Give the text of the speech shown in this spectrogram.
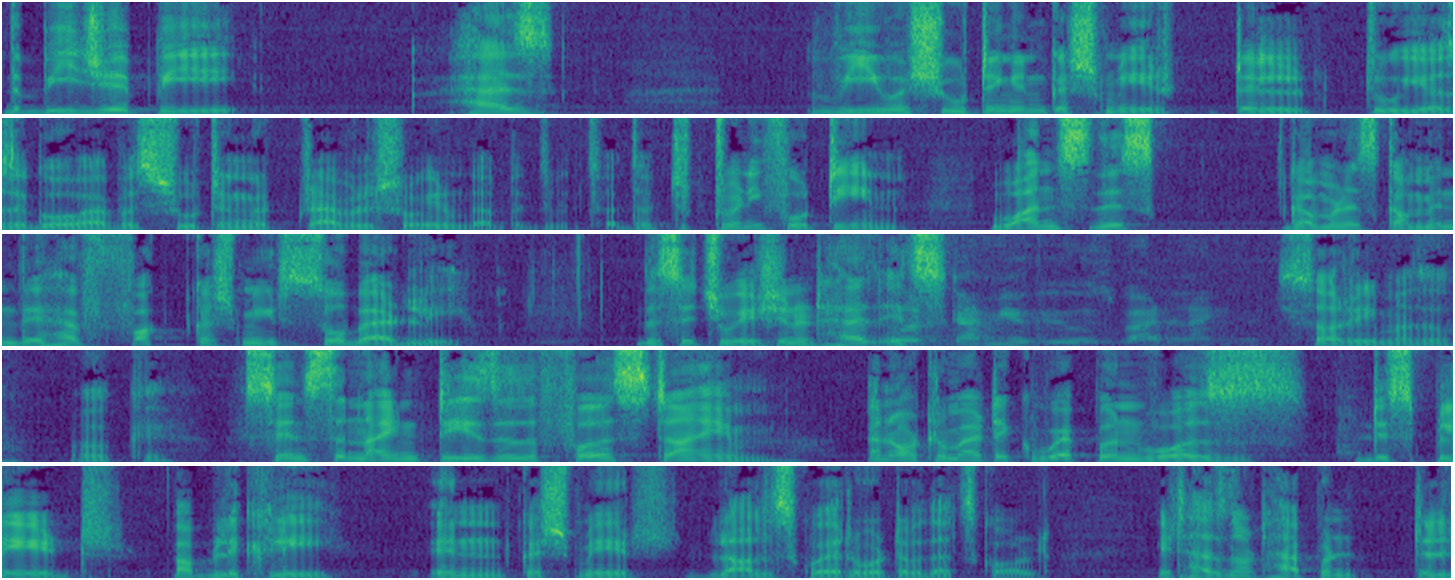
The BJP has. We were shooting in Kashmir till two years ago. I was shooting a travel show in uh, 2014. Once this government has come in, they have fucked Kashmir so badly. The situation it has. It's time you've used bad language. Sorry, Madhu. Okay. Since the 90s, this is the first time an automatic weapon was displayed publicly in Kashmir, Lal Square, or whatever that's called. It has not happened till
